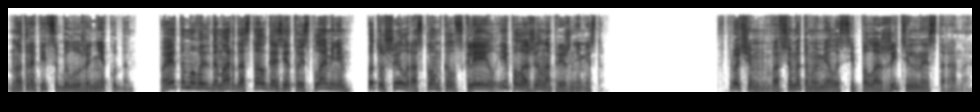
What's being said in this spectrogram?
Но торопиться было уже некуда, поэтому Вальдемар достал газету из пламени, потушил, раскомкал, склеил и положил на прежнее место. Впрочем, во всем этом имелась и положительная сторона.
